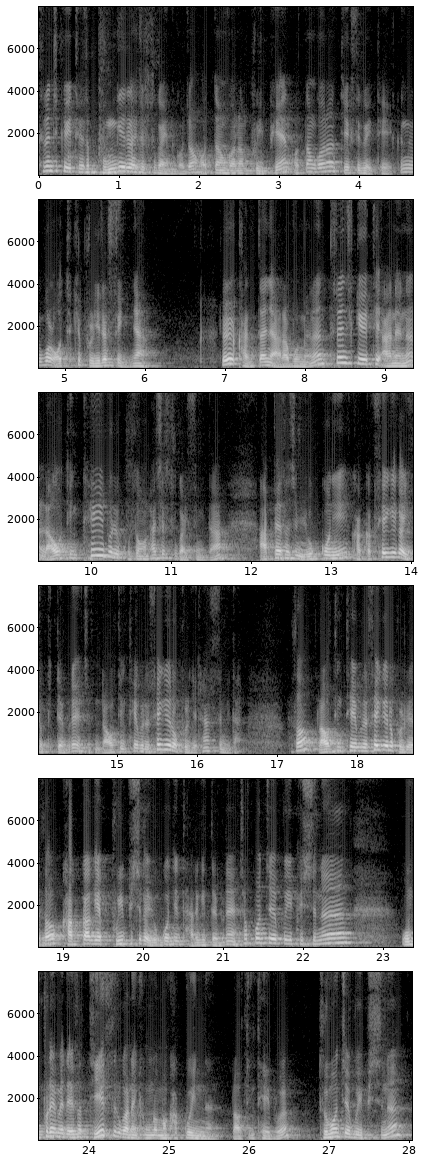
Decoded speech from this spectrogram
Transit Gate에서 분기를 해줄 수가 있는 거죠. 어떤 거는 VPN, 어떤 거는 DX Gate. 근데 이걸 어떻게 분리를 할수 있냐를 간단히 알아보면은 Transit Gate 안에는 routing table을 구성을 하실 수가 있습니다. 앞에서 지금 요건이 각각 3개가 있었기 때문에 지금 routing table을 3개로 분리를 해놨습니다. 그래서 라우팅 테이블을 3개로 분리해서 각각의 VPC가 요건이 다르기 때문에 첫 번째 VPC는 온프렘에 대해서 DX로 가는 경로만 갖고 있는 라우팅 테이블 두 번째 VPC는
